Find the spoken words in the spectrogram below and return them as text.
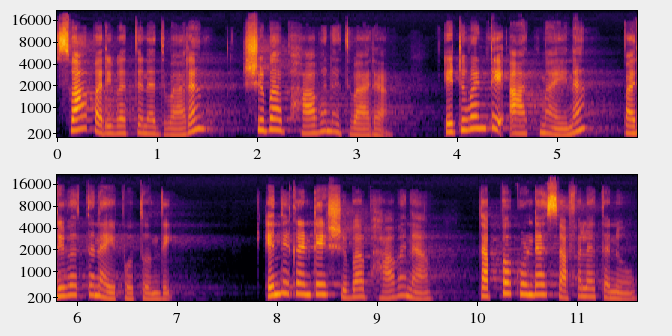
స్వపరివర్తన ద్వారా శుభ భావన ద్వారా ఎటువంటి ఆత్మ అయినా పరివర్తన అయిపోతుంది. ఎందుకంటే శుభ భావన తప్పకుండా సఫలతను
